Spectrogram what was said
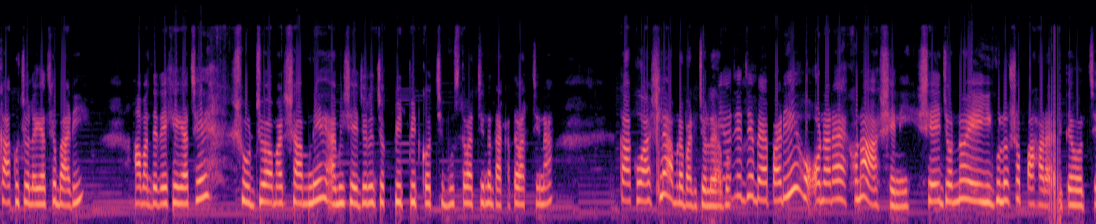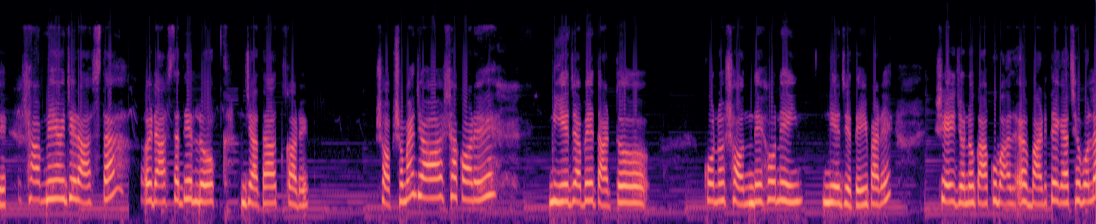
কাকু চলে গেছে বাড়ি। আমাদের রেখে গেছে। সূর্য আমার সামনে, আমি সেই জন্য চোখ পিট পিট করছি, বুঝতে পারছি না দেখাতে পারছি না। কাকু আসলে আমরা বাড়ি চলে যাব। যে ব্যাপারী ওনারা এখনও আসেনি। সেই জন্য এইগুলো সব পাহারা দিতে হচ্ছে। সামনে ওই যে রাস্তা, ওই রাস্তা দিয়ে লোক যাতায়াত করে। সব সময় যাওয়া আসা করে। নিয়ে যাবে, তার তো কোনো সন্দেহ নেই, নিয়ে যেতেই পারে। সেই জন্য কাকু বাড়িতে গেছে বলে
